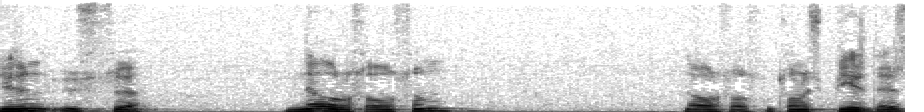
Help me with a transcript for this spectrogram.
Birin üssü ne olursa olsun ne olursa olsun sonuç birdir.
